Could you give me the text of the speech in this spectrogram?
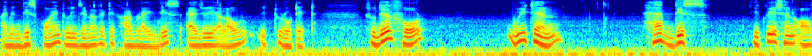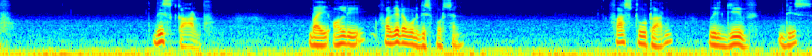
I mean this point will generate a curve like this as we allow it to rotate. So, therefore, we can have this equation of this curve by only forget about this portion. First two term will give this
